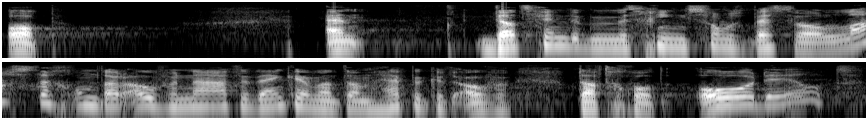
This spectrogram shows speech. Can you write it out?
op. En dat vinden we misschien soms best wel lastig om daarover na te denken, want dan heb ik het over dat God oordeelt.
